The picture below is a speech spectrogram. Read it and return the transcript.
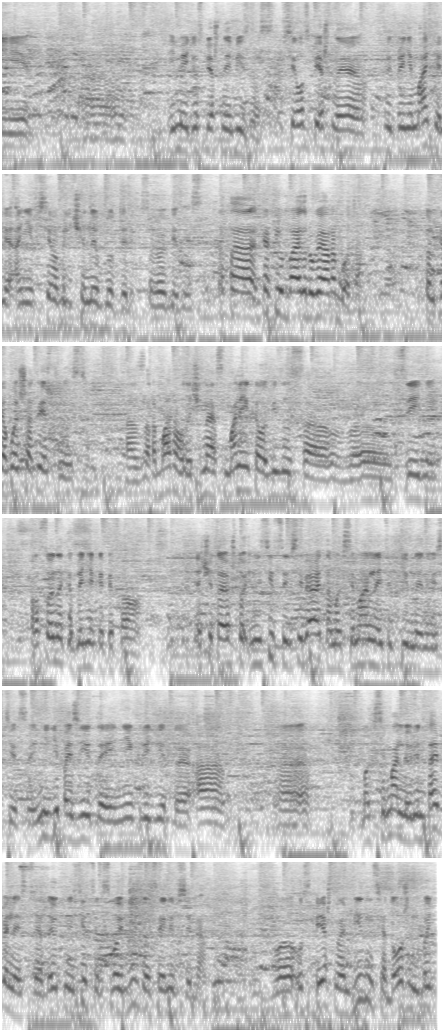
и э, иметь успешный бизнес. Все успешные предприниматели, они все вовлечены внутрь своего бизнеса. Это как любая другая работа, только больше ответственности. А Зарабатывал, начиная с маленького бизнеса в средний, простое накопление капитала. Я считаю, что инвестиции в себя – это максимально эффективные инвестиции. Не депозиты, не кредиты, а э, максимальную рентабельность дают инвестиции в свой бизнес или в себя. В успешном бизнесе должен быть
